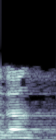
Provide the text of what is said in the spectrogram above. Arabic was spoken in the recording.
مفردا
